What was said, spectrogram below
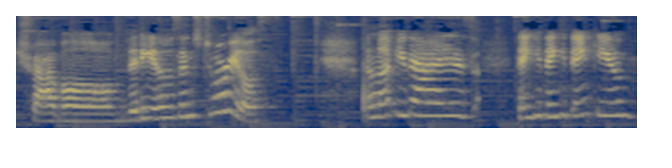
travel videos, and tutorials. I love you guys. Thank you, thank you, thank you.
